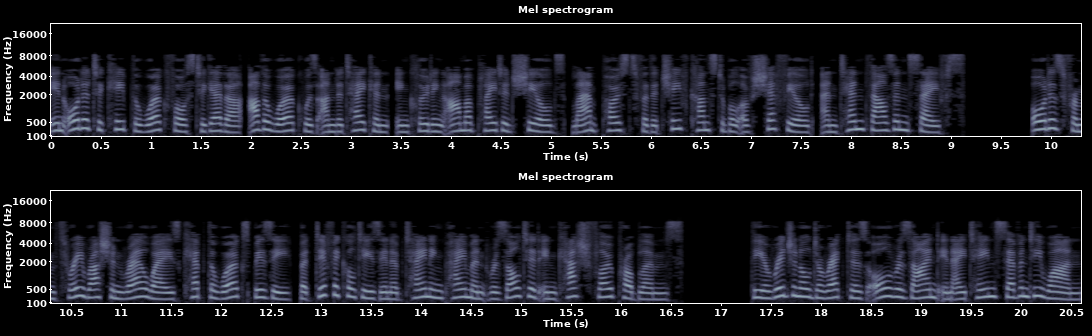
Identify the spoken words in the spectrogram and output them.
In order to keep the workforce together, other work was undertaken, including armour-plated shields, lamp posts for the Chief Constable of Sheffield, and 10,000 safes. Orders from three Russian railways kept the works busy, but difficulties in obtaining payment resulted in cash flow problems. The original directors all resigned in 1871.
